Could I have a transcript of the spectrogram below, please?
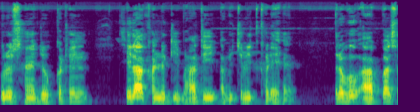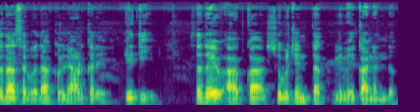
पुरुष हैं जो कठिन शिलाखंड की भांति अविचलित खड़े हैं। प्रभु आपका सदा सर्वदा कल्याण करे। इति। सदैव आपका शुभचिंतक विवेकानंद।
